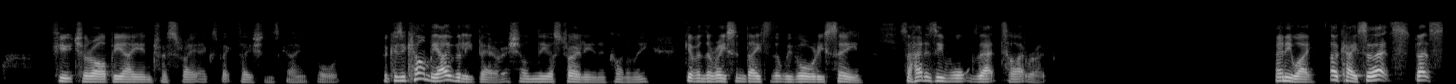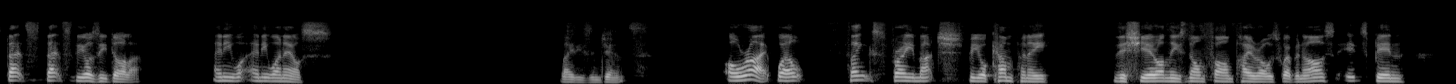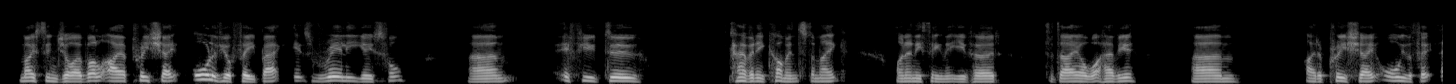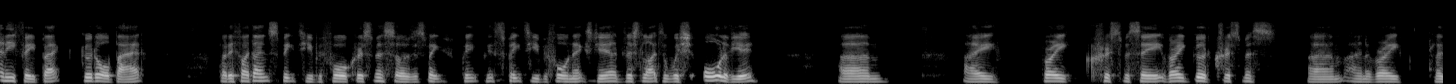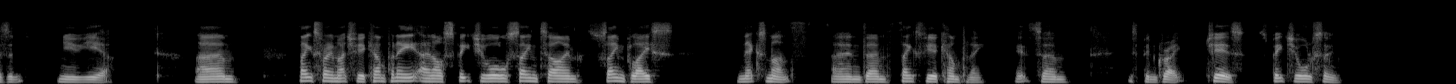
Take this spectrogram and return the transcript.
future RBA interest rate expectations going forward. Because it can't be overly bearish on the Australian economy, given the recent data that we've already seen. So how does he walk that tightrope? Anyway, okay, so that's that's that's that's the Aussie dollar. Anyone anyone else, ladies and gents? All right, well, thanks very much for your company this year on these non-farm payrolls webinars. It's been most enjoyable. I appreciate all of your feedback. It's really useful. Um, if you do have any comments to make on anything that you've heard today or what have you, um, I'd appreciate all the any feedback, good or bad. But if I don't speak to you before Christmas or speak, speak, speak to you before next year, I'd just like to wish all of you um, a very Christmassy, very good Christmas um, and a very pleasant new year. Um, thanks very much for your company and I'll speak to you all same time, same place next month. And um, thanks for your company. It's um, It's been great. Cheers. Speak to you all soon.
